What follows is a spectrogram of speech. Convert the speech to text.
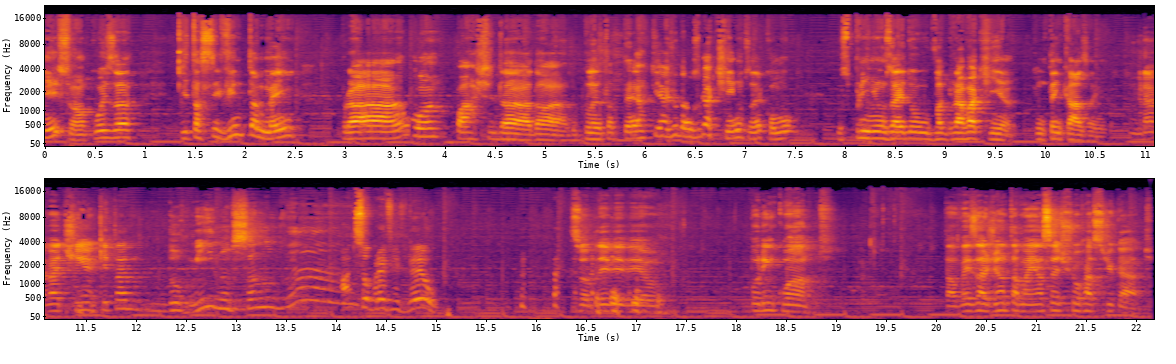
Isso, é uma coisa que está servindo também para uma parte da, da, do planeta Terra que é ajudar os gatinhos, né? Como os priminhos aí do Gravatinha, que não tem casa ainda. Gravatinha aqui tá dormindo, sono. Ah, sobreviveu? Sobreviveu. Por enquanto. Talvez a janta amanhã seja churrasco de gato.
